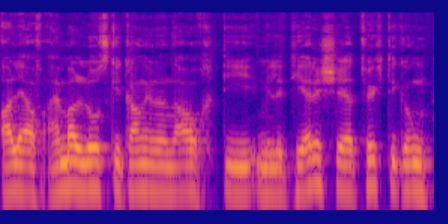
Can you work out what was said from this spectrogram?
alle auf einmal losgegangen und auch die militärische Ertüchtigung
